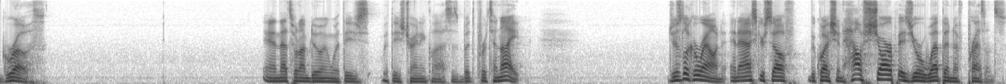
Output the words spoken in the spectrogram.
growth. And that's what I'm doing with these with these training classes. But for tonight, just look around and ask yourself the question how sharp is your weapon of presence?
